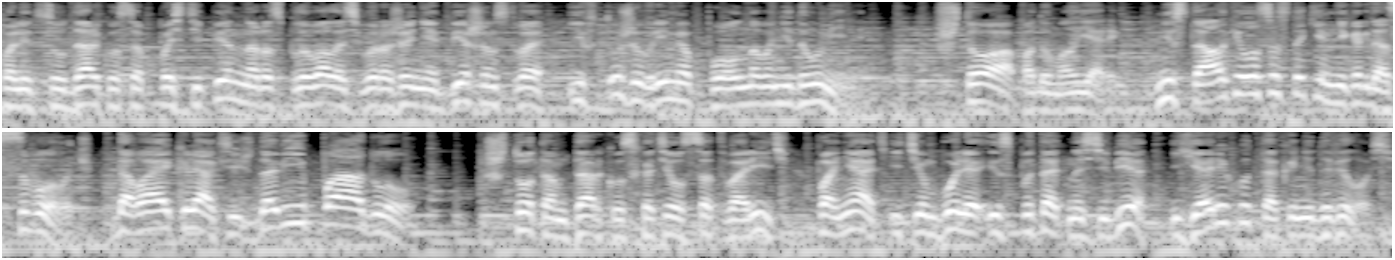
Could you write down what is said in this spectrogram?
По лицу Даркуса постепенно расплывалось выражение бешенства и в то же время полного недоумения. «Что?» – подумал Ярик. «Не сталкивался с таким никогда, сволочь! Давай, Кляксич, дави падлу!» Что там Даркус хотел сотворить, понять и тем более испытать на себе, Ярику так и не довелось.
